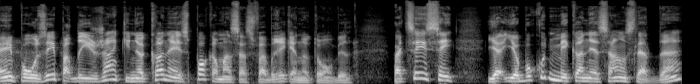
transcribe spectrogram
imposées par des gens qui ne connaissent pas comment ça se fabrique un automobile. Fait que, tu sais, il y a, il y a beaucoup de méconnaissance là-dedans.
